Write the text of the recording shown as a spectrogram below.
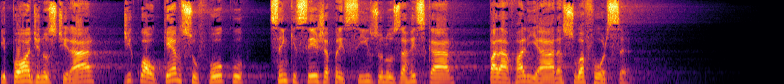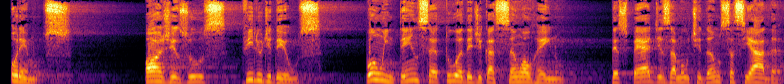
e pode nos tirar de qualquer sufoco sem que seja preciso nos arriscar para avaliar a sua força. Oremos. Ó Jesus, Filho de Deus, quão intensa é tua dedicação ao reino. Despedes a multidão saciada,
